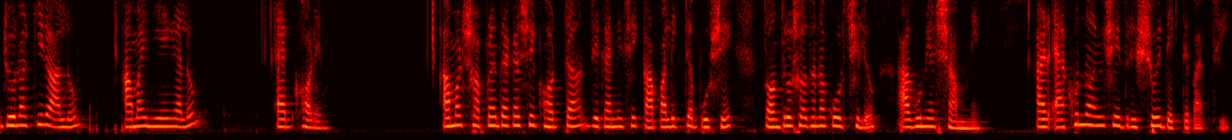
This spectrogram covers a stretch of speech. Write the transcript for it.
জোনাকির আলো আমায় নিয়ে গেল এক ঘরে। আমার স্বপ্নে দেখা সেই ঘরটা যেখানে সেই কাপালিকটা বসে তন্ত্র সাধনা করছিল আগুনের সামনে। আর এখনও আমি সেই দৃশ্যই দেখতে পাচ্ছি।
